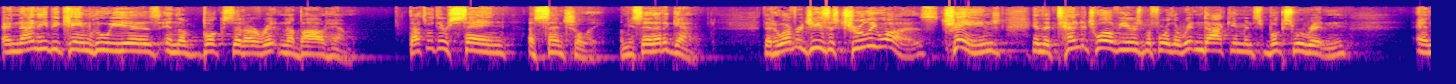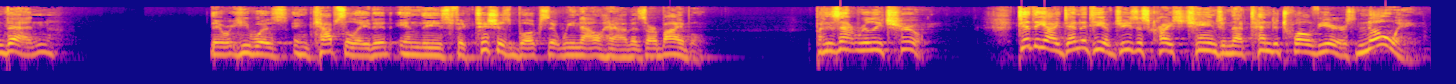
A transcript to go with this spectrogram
and then he became who he is in the books that are written about him. That's what they're saying essentially. Let me say that again. That whoever Jesus truly was changed in the 10 to 12 years before the written documents, books were written, and then they were, he was encapsulated in these fictitious books that we now have as our Bible. But is that really true? Did the identity of Jesus Christ change in that 10 to 12 years, knowing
